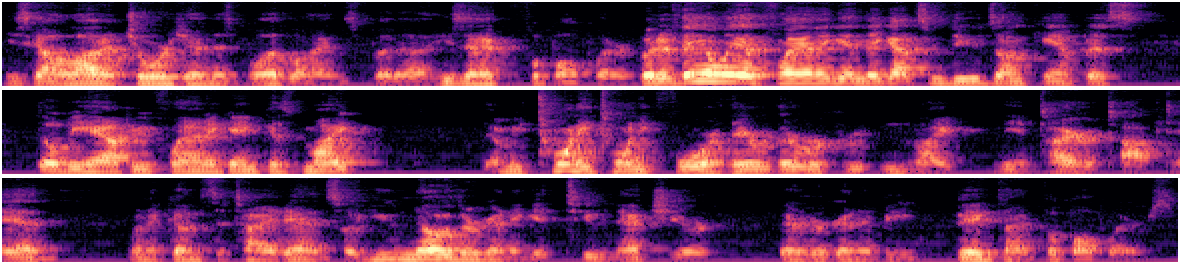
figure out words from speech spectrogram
he's got a lot of Georgia in his bloodlines. But uh, he's a heck of a football player. But if they only had Flanagan, they got some dudes on campus. They'll be happy with Flanagan because Mike. I mean, 2024, they're they're recruiting like the entire top ten when it comes to tight end. So you know they're going to get two next year that are going to be big time football players.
